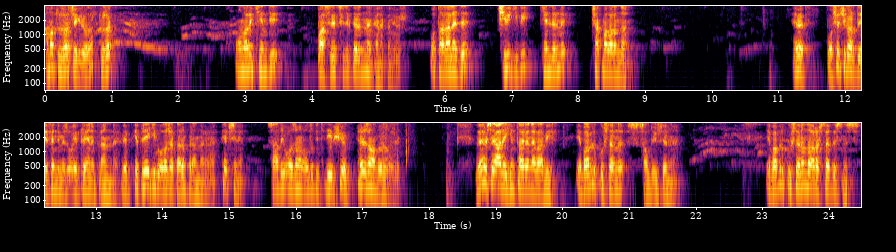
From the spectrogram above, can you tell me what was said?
Ama tuzağa çekiliyorlar. Tuzak onların kendi basiretsizliklerinden kaynaklanıyor. O dalalede çivi gibi kendilerini çakmalarından. Evet. Boşa çıkardı Efendimiz o Ebrehe'nin planını. Ve Ebrehe gibi olacakların planlarını. Hepsini. Sadece o zaman oldu bitti diye bir şey yok. Her zaman böyle olacak. Ve ersel aleyhim tayran ebabil. Ebabil kuşlarını saldı üzerine. Ebabil kuşlarını da araştırabilirsiniz.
